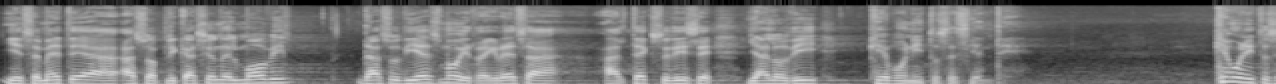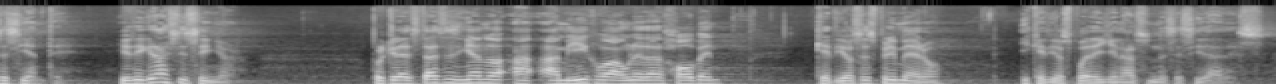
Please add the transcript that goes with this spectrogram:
Y él se mete a, a su aplicación del móvil, da su diezmo y regresa al texto y dice, ya lo di, qué bonito se siente. Qué bonito se siente. Y yo digo, gracias Señor. Porque le estás enseñando a, mi hijo a una edad joven que Dios es primero y que Dios puede llenar sus necesidades.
